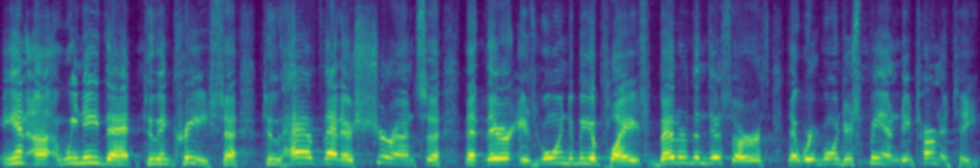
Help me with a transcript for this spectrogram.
in, uh, we need that to increase, uh, to have that assurance uh, that there is going to be a place better than this earth that we're going to spend eternity.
